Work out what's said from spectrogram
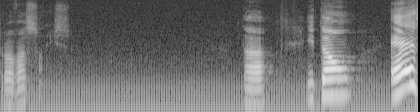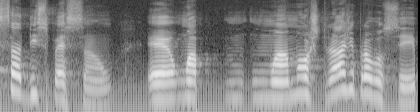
provações. Tá? Então, essa dispersão é uma, uma amostragem para você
